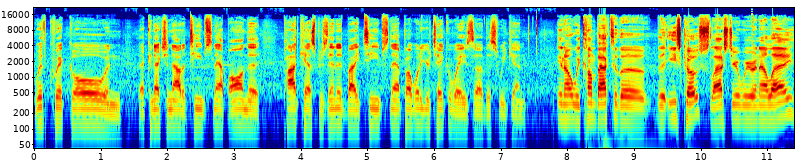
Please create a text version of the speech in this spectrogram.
with Kwik Goal and that connection now to Team Snap on the podcast presented by Team Snap. Uh, what are your takeaways uh, this weekend? You know, we come back to the, the East Coast. Last year we were in LA.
